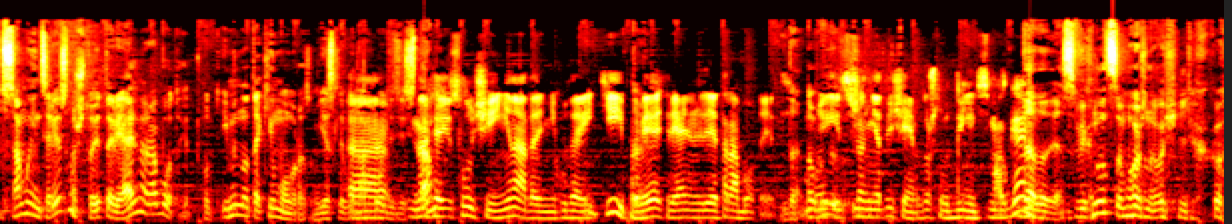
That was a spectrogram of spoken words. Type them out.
Самое интересное, что это реально работает. Вот именно таким образом, если вы а, находитесь на там... На всякий случай не надо никуда идти и да. проверять, реально ли это работает. Да. Но Мы ну, совершенно не отвечаем за то, что вы двинетесь мозгами. Да-да-да, свихнуться можно очень легко.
